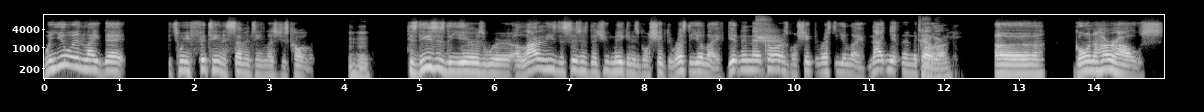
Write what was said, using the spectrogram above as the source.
when you in like that between 15 and 17, let's just call it. Mhm. Because these is the years where a lot of these decisions that you're making is gonna shape the rest of your life. Getting in that car is gonna shape the rest of your life. Not getting in the tell car, uh going to her house,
